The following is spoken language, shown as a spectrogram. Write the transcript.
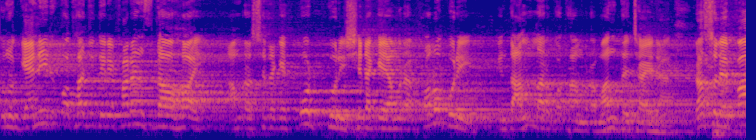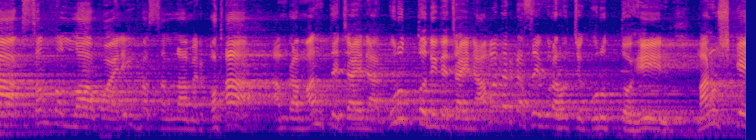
কোনো জ্ঞানীর কথা যদি রেফারেন্স দেওয়া হয়, আমরা সেটাকে কোট করি, সেটাকে আমরা ফলো করি, কিন্তু আল্লাহর কথা আমরা মানতে চাই না। রাসুলের পাক সাল্লামের কথা আমরা মানতে চাই না, গুরুত্ব দিতে চাই না। আমাদের কাছে এগুলো হচ্ছে গুরুত্বহীন। মানুষকে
